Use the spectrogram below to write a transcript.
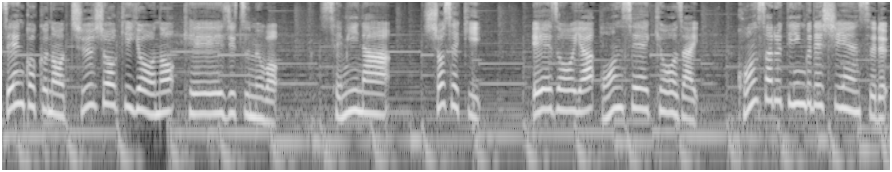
全国の中小企業の経営実務をセミナー、書籍、映像や音声教材、コンサルティングで支援する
